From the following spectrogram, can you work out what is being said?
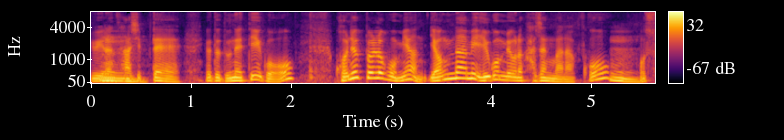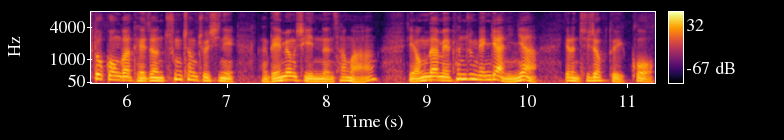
유일한 음. 40대 이것도 눈에 띄고 권역별로 보면 영남이 7명으로 가장 많았고 음. 뭐 수도권과 대전, 충청 출신이 4명씩 있는 상황. 영남에 편중된 게 아니냐 이런 지적도 있고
